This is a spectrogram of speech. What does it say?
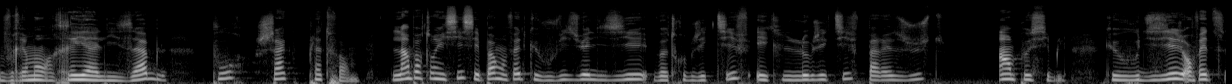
vraiment réalisable pour chaque plateforme. L'important ici, c'est pas en fait que vous visualisiez votre objectif et que l'objectif paraisse juste impossible. Que vous vous disiez, en fait,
